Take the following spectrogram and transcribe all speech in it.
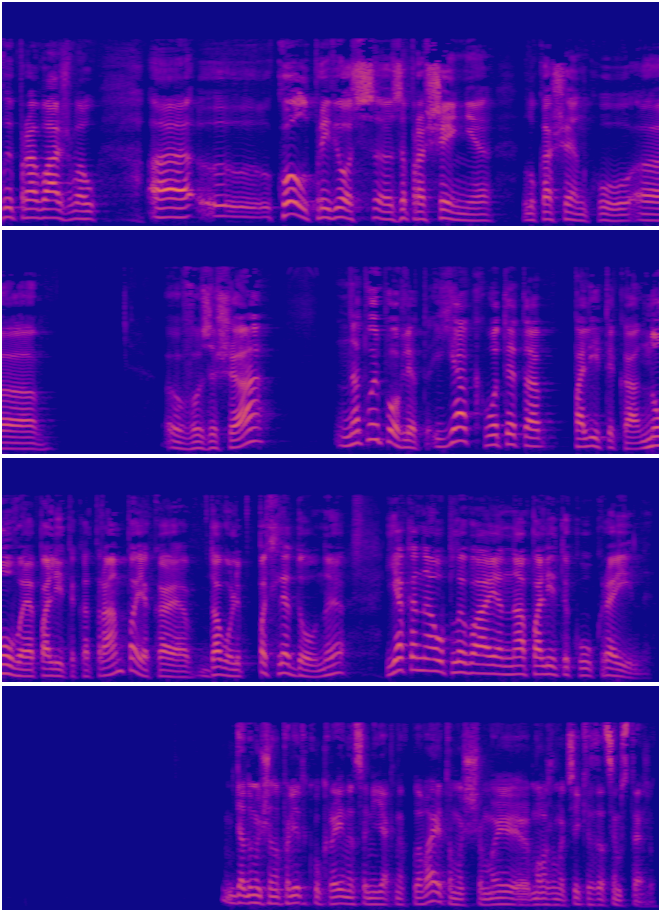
выправажваў э, кол прывёз запрашэнне лукашэнку э, в ЗША на твой погляд як вот это палітыка новая палітыка трампа якая даволі паслядоўная як она ўплывае на палітыку ўкраіны я думаю що на політику України це ніяк не впливає тому що ми можемо тільки за цим стежити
